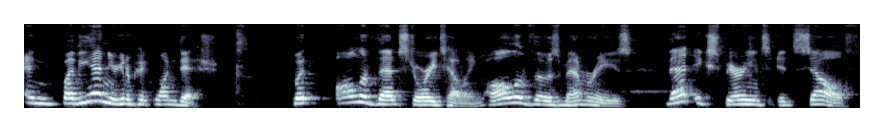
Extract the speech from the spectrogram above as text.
and by the end, you're going to pick one dish. But all of that storytelling, all of those memories, that experience itself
